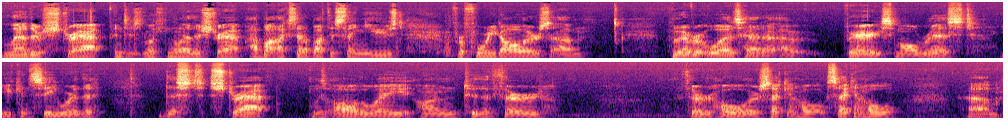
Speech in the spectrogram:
leather strap, vintage looking leather strap. I bought, like I said, I bought this thing used for $40. Um, whoever it was had a, a, very small wrist. You can see where the this strap was all the way on to the third third hole or second hole second hole. Um,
